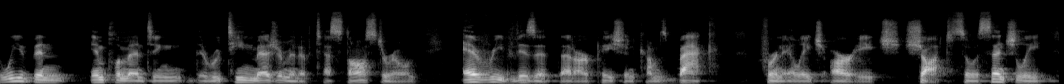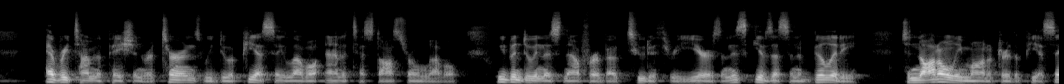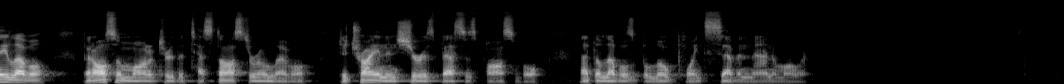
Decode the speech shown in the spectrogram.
So we've been implementing the routine measurement of testosterone every visit that our patient comes back for an LHRH shot. So essentially, every time the patient returns, we do a PSA level and a testosterone level. We've been doing this now for about two to three years, and this gives us an ability to not only monitor the PSA level, but also monitor the testosterone level to try and ensure as best as possible that the level's below 0.7 nanomolar.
